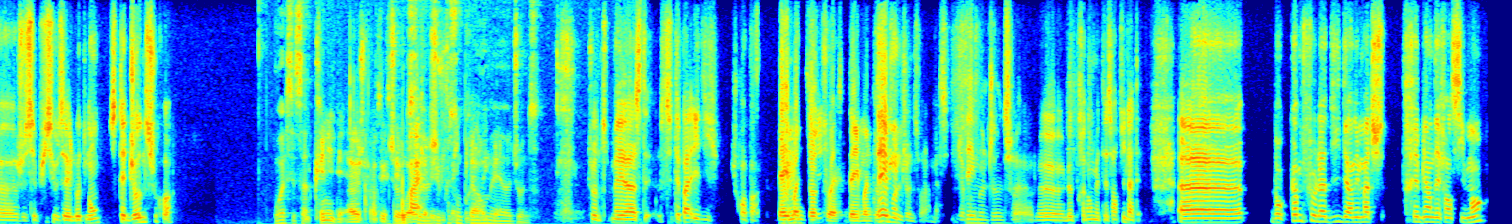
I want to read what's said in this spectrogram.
je ne sais plus si vous avez l'autre nom, c'était Jones, je crois. Ouais, c'est ça. Aucune idée. Euh, je pensais que c'était. Jones, ouais, euh, J'ai vu plus son prénom, mais ok. euh, Jones. Jones, mais euh, c'était- pas Eddie, je crois pas. Damon Jones, ouais, Damon Jones. Damon Jones, voilà, merci. Damon Jones. Euh, le, le prénom m'était sorti de la tête. Euh, donc, comme Flo l'a dit, dernier match très bien défensivement.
